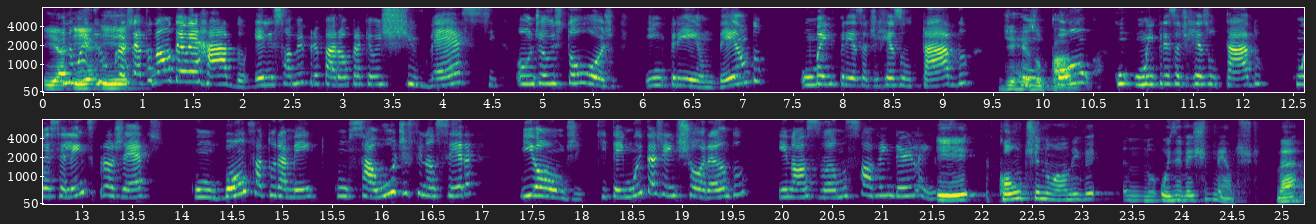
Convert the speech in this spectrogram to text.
e, a, e, e, o projeto não deu errado, ele só me preparou para que eu estivesse onde eu estou hoje, empreendendo uma empresa de resultado. De resultado. Bom, uma empresa de resultado, com excelentes projetos, com bom faturamento, com saúde financeira e onde que tem muita gente chorando e nós vamos só vender lentes. E continuando os investimentos, né?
